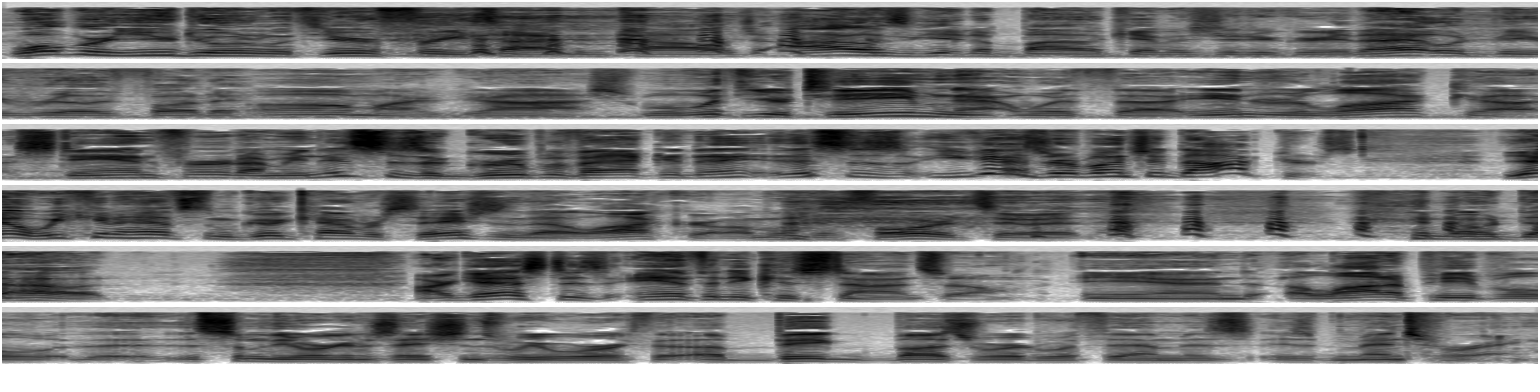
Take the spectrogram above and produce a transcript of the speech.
What were you doing with your free time in college? I was getting a biochemistry degree. That would be really funny. Oh my gosh! Well, with your team now, with uh, Andrew Luck, uh, Stanford. I mean, this is a group of academic. This is you guys are a bunch of doctors. Yeah, we can have some good conversations in that locker room. I'm looking forward to it. no doubt. Our guest is Anthony Costanzo, and a lot of people, some of the organizations we work, a big buzzword with them is, is mentoring.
